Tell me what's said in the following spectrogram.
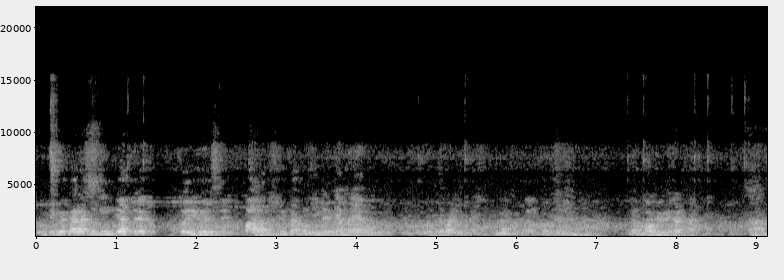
রুটি মেকার এখন ইন্ডিয়াতে তৈরি হয়েছে বাংলাদেশ কিন্তু এখন এটাকে এখন করতে পারি কপি মেকারটা কাজ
